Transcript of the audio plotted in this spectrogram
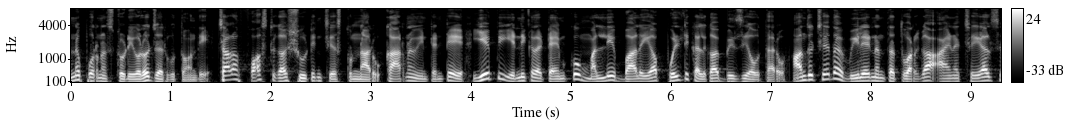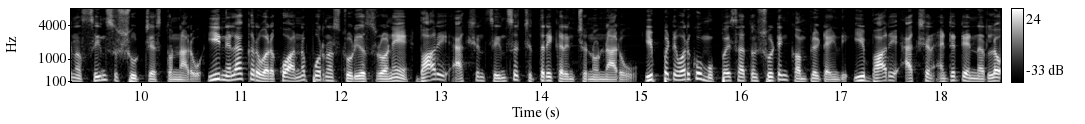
అన్నపూర్ణ స్టూడియోలో జరుగుతోంది. చాలా ఫాస్ట్గా షూటింగ్ చేస్తున్నారు. కారణం ఏంటంటే ఏపీ ఎన్నికల టైంకు మళ్ళీ బాలయ్య పొలిటికల్గా బిజీ అవుతారు. అందుచేత వీలైనంత త్వరగా ఆయన చేయాల్సిన సీన్స్ షూట్ చేస్తున్నారు. ఈ నెలాఖరు వరకు అన్నపూర్ణ స్టూడియోస్లోనే భారీ యాక్షన్ సీన్స్ చిత్రీకరించనున్నారు. ఇప్పటి వరకు ముప్పై శాతం షూటింగ్ కంప్లీట్ అయింది. ఈ భారీ యాక్షన్ ఎంటర్టైనర్లో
